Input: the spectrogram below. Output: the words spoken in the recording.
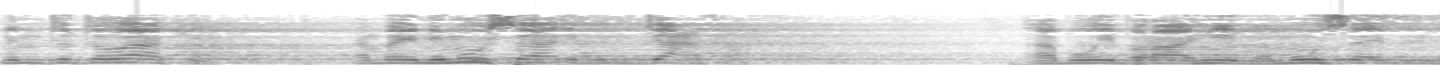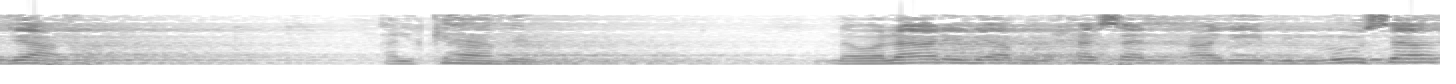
ni mtoto wake ambaye ni Musa ibn Jaafar Abu Ibrahim Musa ibn Jaafar al-Kadhim. Na wanane ni Abu Hasan Ali ibn Musa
